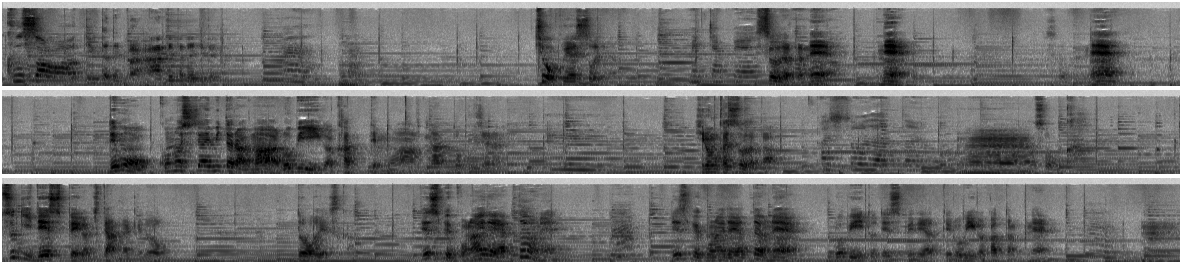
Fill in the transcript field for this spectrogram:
たクソーって言ったでバーって叩いてた。よ、ううん、超悔しそうじゃんめっちゃ悔しそうだったね。ね。えそうだね。でもこの試合見たらまあロビーが勝ってもまあ納得じゃない。うん。ヒロム勝ちそうだった？勝ちそうだったよ。うーんそうか。次デスペが来たんだけどどうですか？デスペこの間やったよねデスペこの間やったよね。ロビーとデスペでやってロビーが勝ったもんね。うん。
